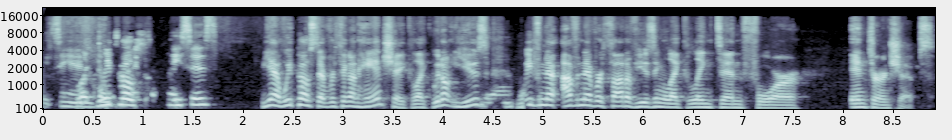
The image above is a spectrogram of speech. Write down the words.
websites and Like, we post- places. Yeah, we post everything on Handshake. Like we don't use. Yeah. We've ne- I've never thought of using like LinkedIn for internships.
